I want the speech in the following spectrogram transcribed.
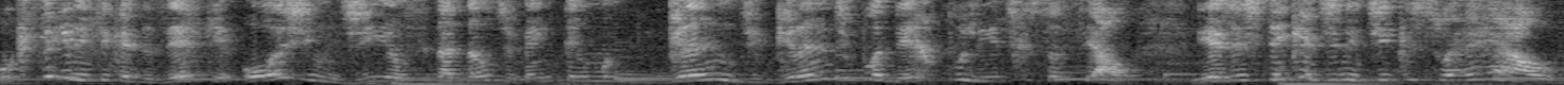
O que significa dizer que hoje em dia o cidadão de bem tem um grande, grande poder político e social. E a gente tem que admitir que isso é real.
